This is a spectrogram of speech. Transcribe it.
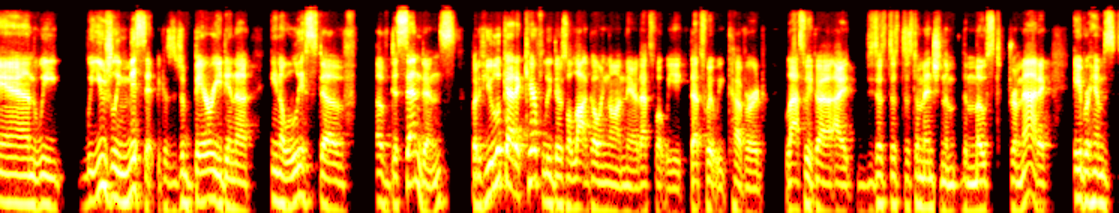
and we we usually miss it because it's buried in a in a list of of descendants but if you look at it carefully, there's a lot going on there. That's what we that's what we covered last week. Uh, I just, just just to mention the, the most dramatic. Abraham's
